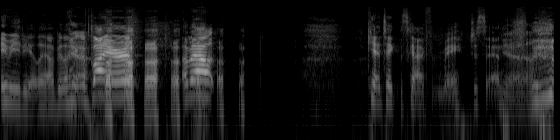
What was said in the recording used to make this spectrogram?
Immediately, I'll be like, Yeah. "Bye, Earth. I'm out. Can't take this guy from me." Just saying. Yeah.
